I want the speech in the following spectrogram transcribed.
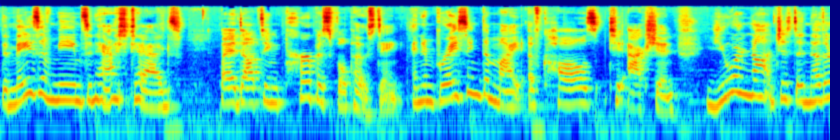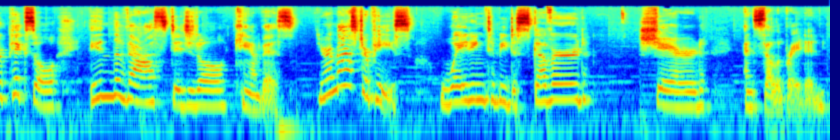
the maze of memes and hashtags by adopting purposeful posting and embracing the might of calls to action. You are not just another pixel in the vast digital canvas. You're a masterpiece waiting to be discovered, shared, and celebrated.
